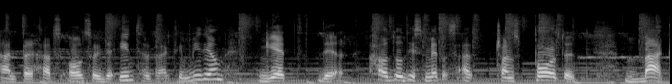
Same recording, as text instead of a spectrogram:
and perhaps also in the intergalactic medium get there? How do these metals are transported back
